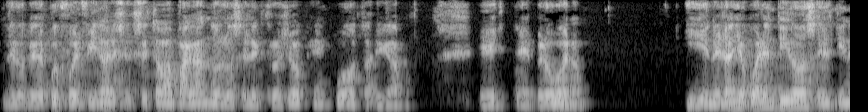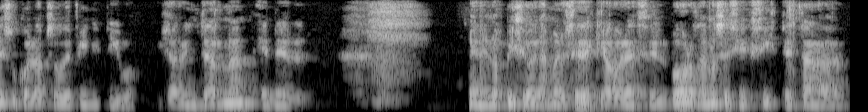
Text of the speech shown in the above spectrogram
de lo que después fue el final, se, estaba pagando los electroshock en cuotas, digamos. Este, pero bueno, y en el año 42 él tiene su colapso definitivo, ya lo internan en el, en el Hospicio de las Mercedes, que ahora es el Borda, no sé si existe, está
